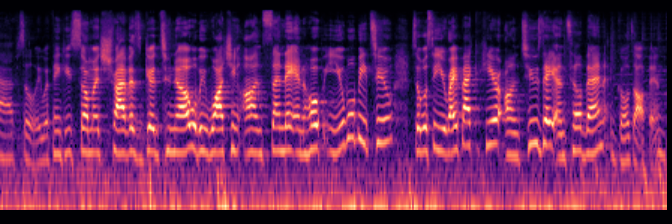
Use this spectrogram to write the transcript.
Absolutely. Well, thank you so much, Travis. Good to know. We'll be watching on Sunday and hope you will be too. So we'll see you right back here on Tuesday. Until then, go Dolphins.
